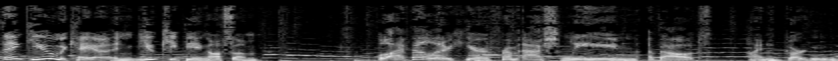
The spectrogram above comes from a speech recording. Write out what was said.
thank you, Micaiah, and you keep being awesome. Well, I've got a letter here from Ashleen about Ina Garten.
